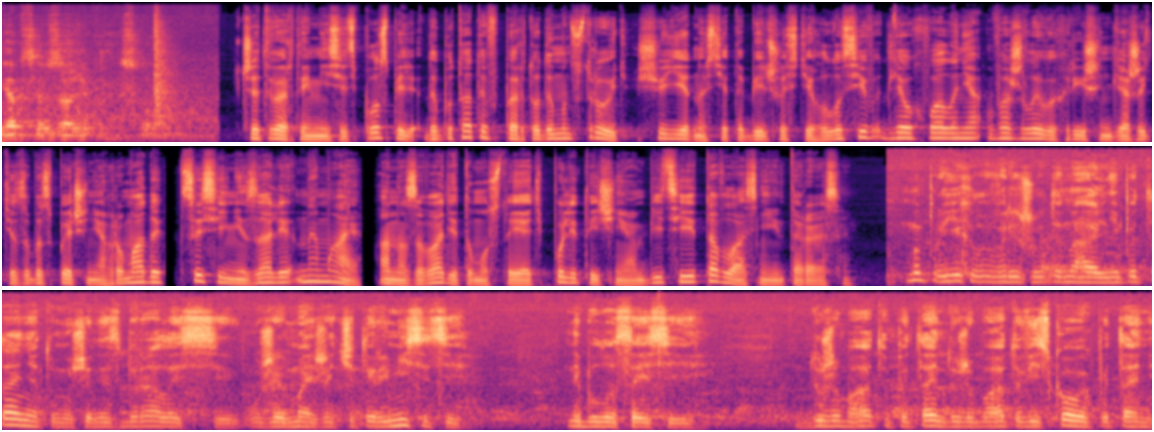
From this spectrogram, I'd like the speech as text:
як це в залі відбувається. Четвертий місяць поспіль депутати вперто демонструють, що єдності та більшості голосів для ухвалення важливих рішень для життєзабезпечення громади в сесійній залі немає, а на заваді тому стоять політичні амбіції та власні інтереси. Ми приїхали вирішувати нагальні питання, тому що не збирались вже майже 4 місяці, не було сесії. Дуже багато питань, дуже багато військових питань,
